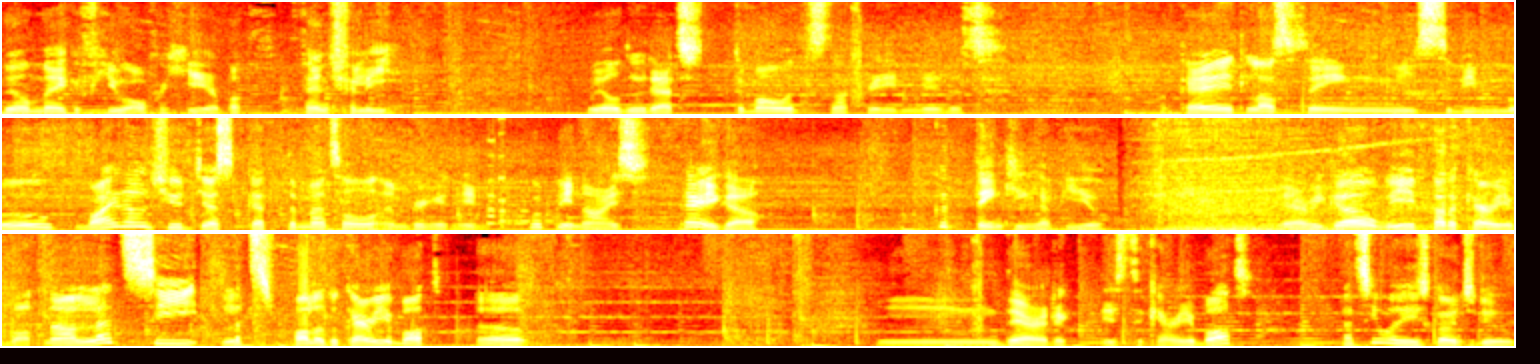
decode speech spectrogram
we'll make a few over here, but eventually we'll do that. At the moment it's not really needed. Okay, the last thing needs to be moved. Why don't you just get the metal and bring it in? Would be nice. There you go. Good thinking of you. There we go, we've got a carrier bot. Now let's see, let's follow the carrier bot. Oh. Mm, there it is the carrier bot. Let's see what he's going to do.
